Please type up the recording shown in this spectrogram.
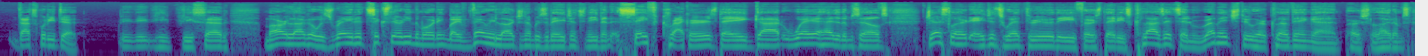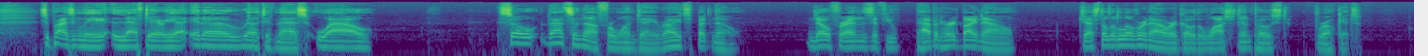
That's what he did. He, he, he said Mar-a-Lago was raided 6.30 in the morning by very large numbers of agents and even safe crackers. They got way ahead of themselves. Just learned agents went through the First Lady's closets and rummaged through her clothing and personal items. Surprisingly, left area in a relative mess. Wow. So that's enough for one day, right? But no. No, friends, if you haven't heard by now, just a little over an hour ago, the Washington Post broke it.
